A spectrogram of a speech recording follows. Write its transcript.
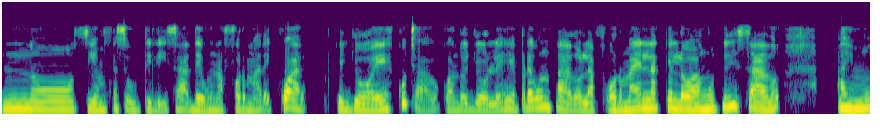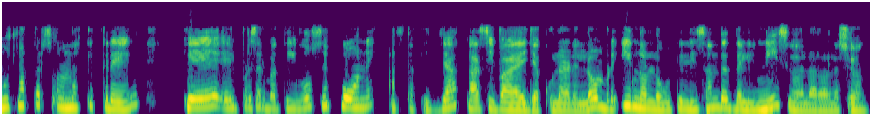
no siempre se utiliza de una forma adecuada que yo he escuchado, cuando yo les he preguntado la forma en la que lo han utilizado, hay muchas personas que creen que el preservativo se pone hasta que ya casi va a eyacular el hombre y no lo utilizan desde el inicio de la relación.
